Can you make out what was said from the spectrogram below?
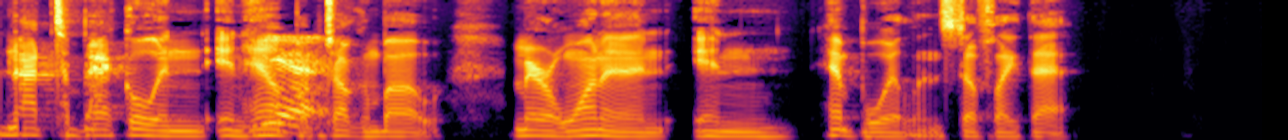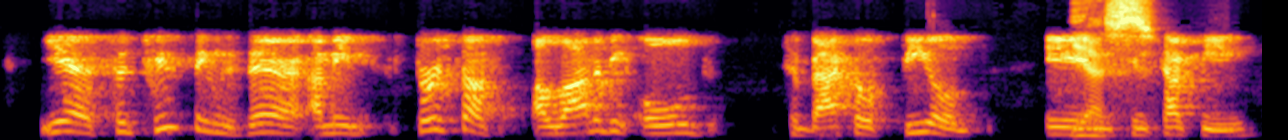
not tobacco and, and hemp. Yeah. I'm talking about marijuana and, and hemp oil and stuff like that. Yeah, so two things there. I mean, first off, a lot of the old tobacco fields in yes. Kentucky,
